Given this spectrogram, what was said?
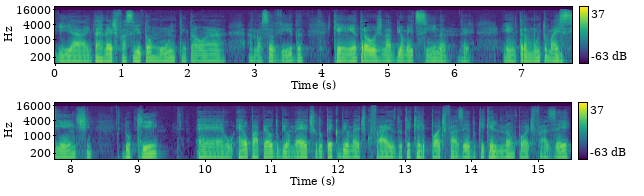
e a internet facilitou muito então a, a nossa vida. Quem entra hoje na biomedicina, né, entra muito mais ciente do que é, é, o papel do biomédico, do que, que o biomédico faz, do que, que ele pode fazer, do que, que ele não pode fazer,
